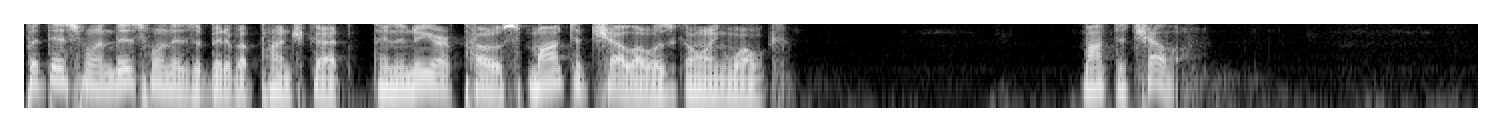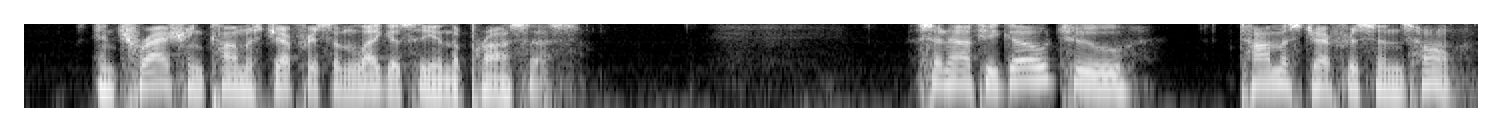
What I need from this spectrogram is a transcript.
But this one, this one is a bit of a punch gut. In the New York Post, Monticello is going woke. Monticello and trashing Thomas Jefferson legacy in the process. So now, if you go to Thomas Jefferson's home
